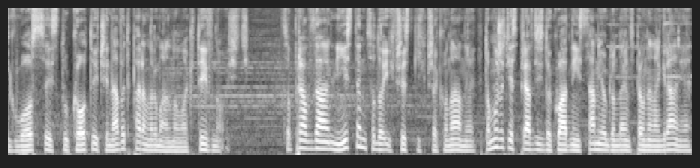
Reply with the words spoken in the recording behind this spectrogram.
głosy, stukoty czy nawet paranormalną aktywność. Co prawda nie jestem co do ich wszystkich przekonany, to możecie sprawdzić dokładniej sami oglądając pełne nagranie,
